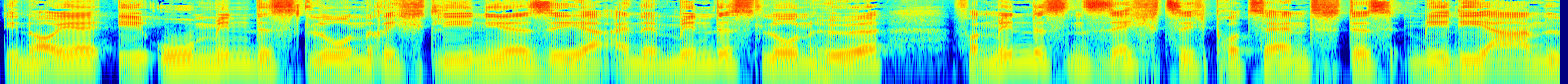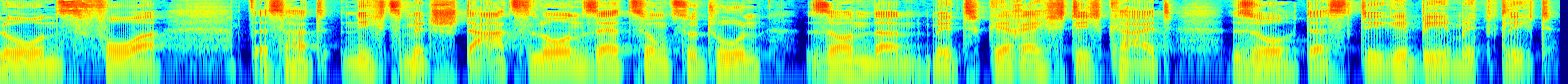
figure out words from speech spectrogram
Die neue EU-Mindestlohnrichtlinie sehe eine Mindestlohnhöhe von mindestens 60 Prozent des Medianlohns vor. Das hat nichts mit Staatslohnsetzung zu tun, sondern mit Gerechtigkeit, so das DGB-Mitglied.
